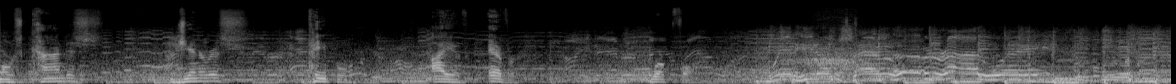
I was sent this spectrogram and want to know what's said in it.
most kindest, generous people I have ever worked for. When he don't saddle up and ride away.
